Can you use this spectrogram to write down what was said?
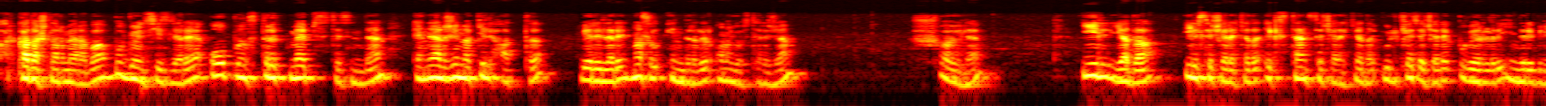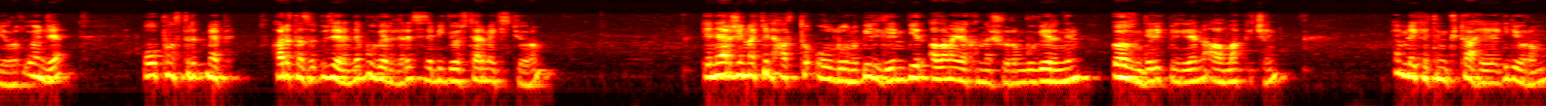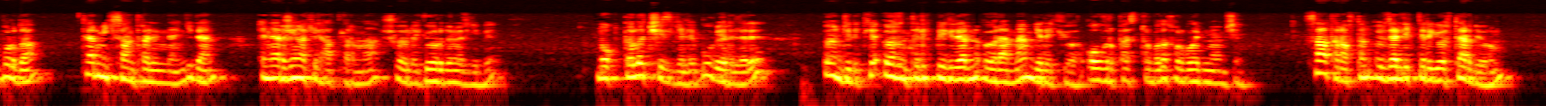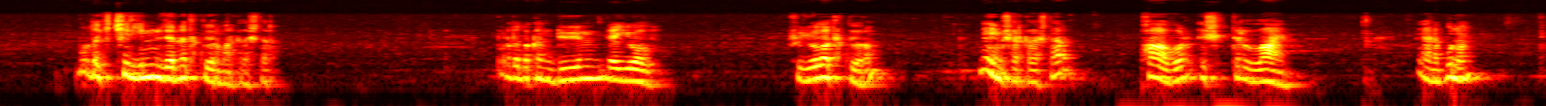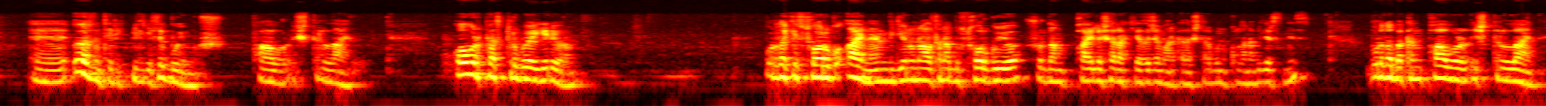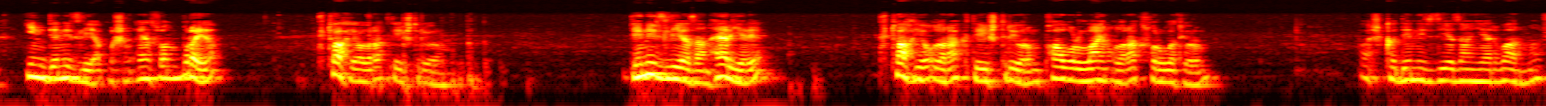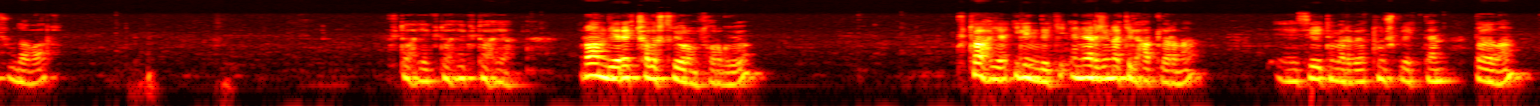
Arkadaşlar merhaba. Bugün sizlere OpenStreetMap sitesinden enerji nakil hattı verileri nasıl indirilir onu göstereceğim. Şöyle il ya da il seçerek ya da extent seçerek ya da ülke seçerek bu verileri indirebiliyoruz. Önce OpenStreetMap haritası üzerinde bu verileri size bir göstermek istiyorum. Enerji nakil hattı olduğunu bildiğim bir alana yakınlaşıyorum bu verinin öz nitelik bilgilerini almak için. Memleketim Kütahya'ya gidiyorum. Burada termik santralinden giden enerji nakil hatlarına şöyle gördüğünüz gibi noktalı çizgili bu verileri öncelikle öz nitelik bilgilerini öğrenmem gerekiyor. Overpass Turbo'da sorgulayabilmem için. Sağ taraftan özellikleri göster diyorum. Buradaki çizginin üzerine tıklıyorum arkadaşlar. Burada bakın düğüm ve yol. Şu yola tıklıyorum. Neymiş arkadaşlar? Power eşittir line. Yani bunun e, öz nitelik bilgisi buymuş. Power eşittir line. Overpass turbo'ya geliyorum. Buradaki sorgu aynen. Videonun altına bu sorguyu şuradan paylaşarak yazacağım arkadaşlar. Bunu kullanabilirsiniz. Burada bakın power eşittir line. In Denizli yapmışım. En son buraya Kütahya olarak değiştiriyorum. Denizli yazan her yeri Kütahya olarak değiştiriyorum. Powerline olarak sorgulatıyorum. Başka Denizli yazan yer var mı? Şurada var. Kütahya, Kütahya, Kütahya. Run diyerek çalıştırıyorum sorguyu. Kütahya ilindeki enerji nakil hatlarına e, Seyit Ömer ve Tunçbilek'ten dağılan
